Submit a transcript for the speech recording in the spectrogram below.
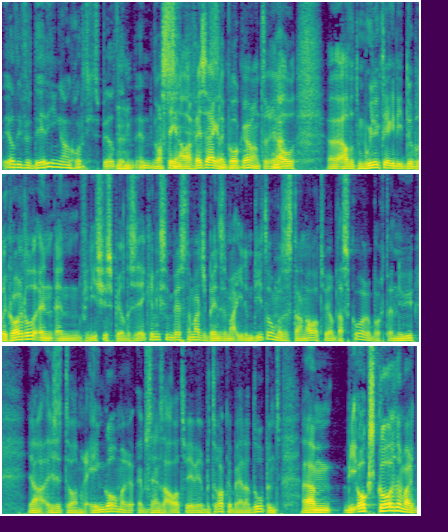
heel die verdediging aan Gort gespeeld. En, en Dat was tegen Alaves eigenlijk ook, hè, want Real eh, had het moeilijk tegen die dubbele gordel. En, en Vinicius speelde zeker niet zijn beste match. Benzema idem dito, maar ze staan alle twee op dat scorebord. En nu ja, is het wel maar één goal, maar zijn ze alle twee weer betrokken bij dat doelpunt. Ehm, wie ook scoorde, maar het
